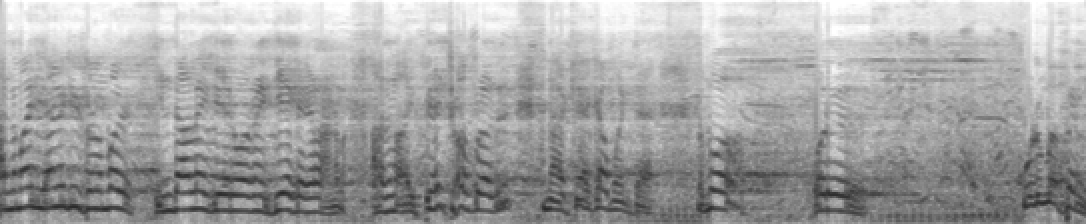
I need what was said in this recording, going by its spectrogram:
அந்த மாதிரி என்கிட்டையும் சொல்லும்போது இந்த ஆளும் இதே ரோகம் இதே கேட்குறான் அது மாதிரி பேச்சு சொல்லக்கூடாது நான் கேட்காம இப்போது ரொம்ப ஒரு குடும்ப பெண்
